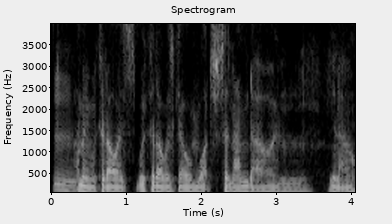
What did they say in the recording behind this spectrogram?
Hmm. I mean, we could always we could always go and watch Fernando and you know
